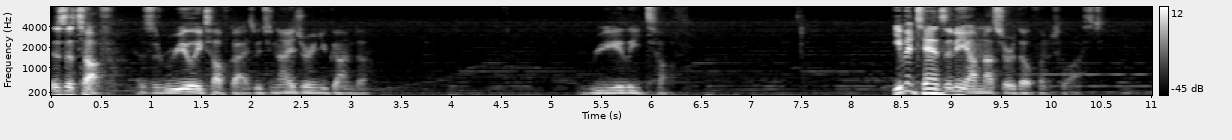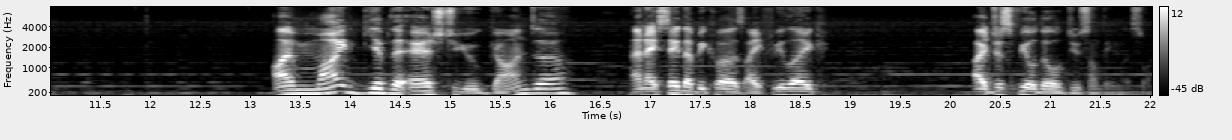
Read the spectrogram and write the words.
This is tough. This is really tough, guys, between Niger and Uganda. Really tough. Even Tanzania, I'm not sure they'll finish last. I might give the edge to Uganda, and I say that because I feel like I just feel they'll do something in this one.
